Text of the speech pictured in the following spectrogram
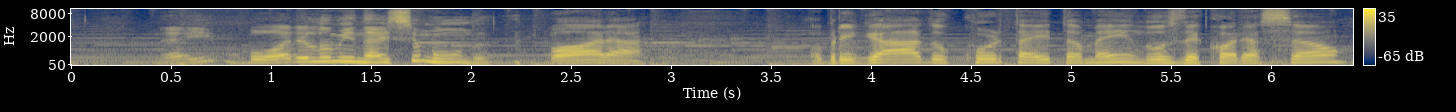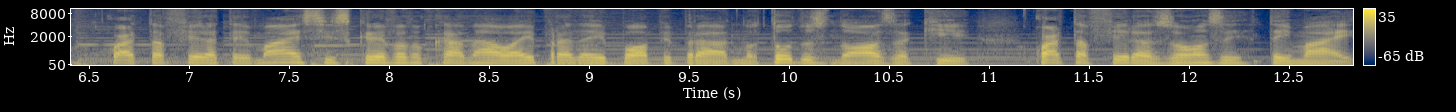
né? E bora iluminar esse mundo. Bora! Obrigado, curta aí também, Luz Decoração. Quarta-feira tem mais. Se inscreva no canal aí para dar hop para todos nós aqui. Quarta-feira às 11 tem mais.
